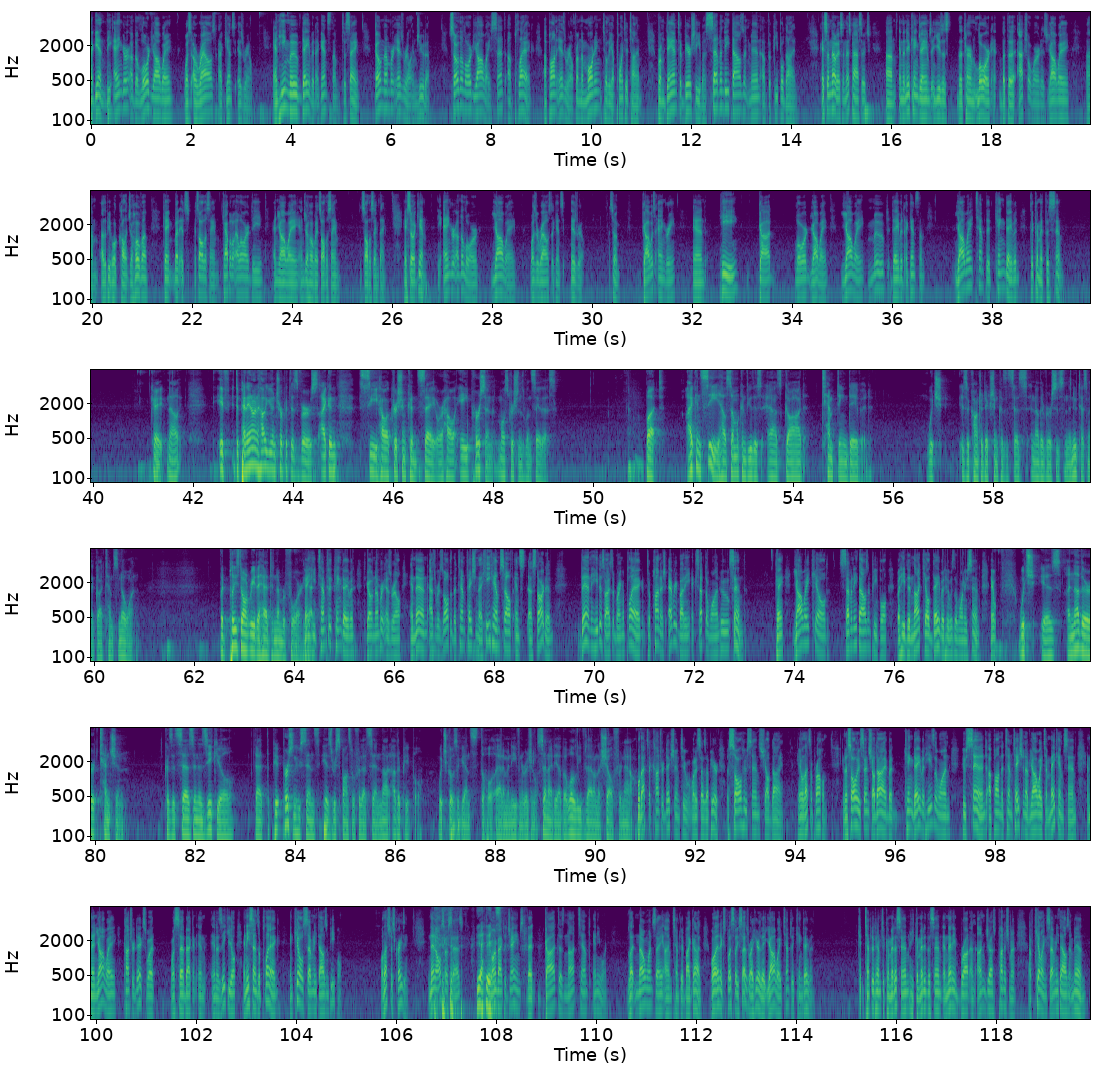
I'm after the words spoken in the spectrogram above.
Again, the anger of the Lord Yahweh was aroused against Israel, and he moved David against them to say, Go number Israel and Judah, so the Lord Yahweh sent a plague upon Israel from the morning till the appointed time. From Dan to Beersheba, 70,000 men of the people died. Okay, so notice in this passage, um, in the New King James, it uses the term Lord, but the actual word is Yahweh. Um, other people call it Jehovah. Okay, but it's it's all the same. Capital L O R D and Yahweh and Jehovah. It's all the same. It's all the same thing. Okay, so again, the anger of the Lord Yahweh was aroused against Israel. So God was angry, and He, God, Lord Yahweh, Yahweh moved David against them. Yahweh tempted King David to commit this sin. Okay, now, if depending on how you interpret this verse, I can see how a Christian could say, or how a person, most Christians wouldn't say this, but I can see how someone can view this as God tempting David, which is a contradiction because it says in other verses in the New Testament, God tempts no one. But please don't read ahead to number four. Okay, yet. he tempted King David to go number Israel, and then as a result of the temptation that he himself uh, started, then he decides to bring a plague to punish everybody except the one who sinned. Okay, Yahweh killed 70,000 people, but he did not kill David, who was the one who sinned. Okay. Which is another tension, because it says in Ezekiel that the pe person who sins is responsible for that sin, not other people which goes against the whole Adam and Eve and original sin idea, but we'll leave that on the shelf for now. Well, that's a contradiction to what it says up here. The soul who sins shall die. Okay, well, that's a problem. The soul who sins shall die, but King David, he's the one who sinned upon the temptation of Yahweh to make him sin, and then Yahweh contradicts what was said back in, in Ezekiel, and he sends a plague and kills 70,000 people. Well, that's just crazy. And then also says, yeah, going is. back to James, that God does not tempt anyone. Let no one say, I'm tempted by God. Well, it explicitly says right here that Yahweh tempted King David tempted him to commit a sin. He committed the sin, and then he brought an unjust punishment of killing 70,000 men.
